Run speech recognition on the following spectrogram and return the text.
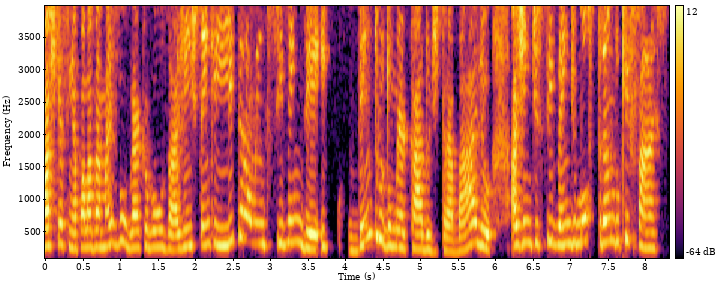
acho que assim, a palavra mais vulgar que eu vou usar, a gente tem que literalmente se vender. E dentro do mercado de trabalho, a gente se vende mostrando o que faz.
